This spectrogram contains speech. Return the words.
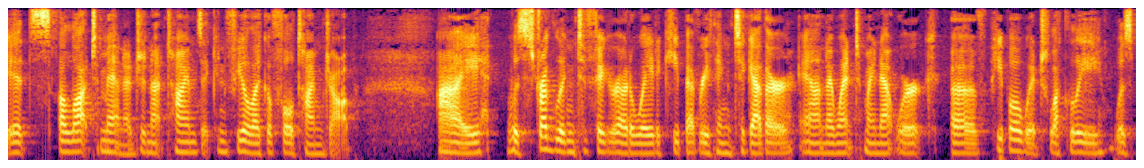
It's a lot to manage, and at times it can feel like a full time job. I was struggling to figure out a way to keep everything together, and I went to my network of people, which luckily was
